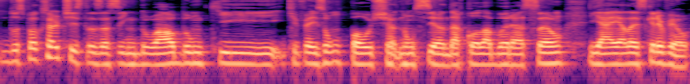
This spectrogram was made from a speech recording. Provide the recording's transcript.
dos poucos artistas, assim, do álbum que, que fez um post anunciando a colaboração. E aí ela escreveu:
